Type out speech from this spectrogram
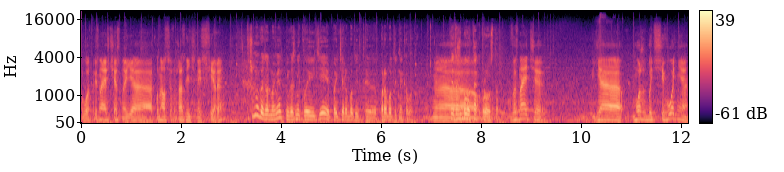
Вот, признаюсь честно, я окунался в различные сферы. Почему в этот момент не возникла идея пойти работать, э, поработать на кого-то? Это же было так просто. Вы знаете, я, может быть, сегодня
